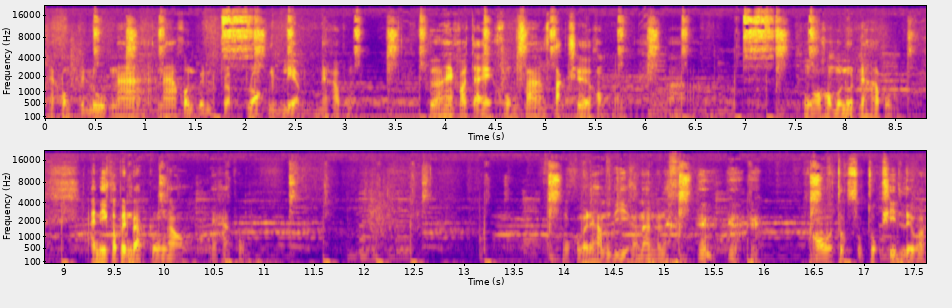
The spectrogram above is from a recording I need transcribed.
นะผมเป็นรูปหน้าหน้าคนเป็นบล็อกเหลี่ยมนะครับผมเพื่อให้เข้าใจโครงสร้างสตรัคเจอร์ของอหัวของมนุษย์นะครับผมอันนี้ก็เป็นแบบโรงเงานะครับผมผมก็ไม่ได้ทำดีขนาดนั้นนะเผาทุกทุกชิ้นเลยว่ะ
